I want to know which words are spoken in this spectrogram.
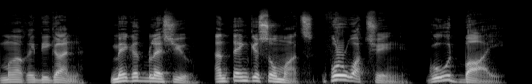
mga kaibigan. May God bless you and thank you so much for watching. Goodbye.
